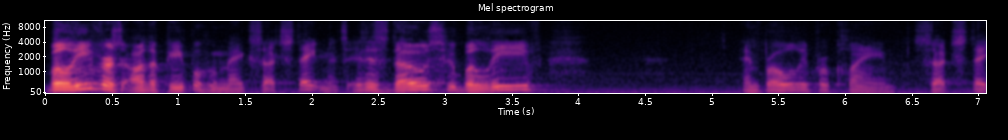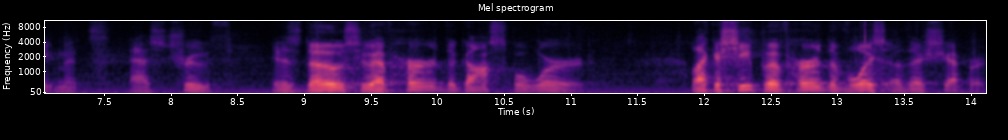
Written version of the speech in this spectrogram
Believers are the people who make such statements. It is those who believe and boldly proclaim such statements as truth. It is those who have heard the gospel word, like a sheep who have heard the voice of their shepherd,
